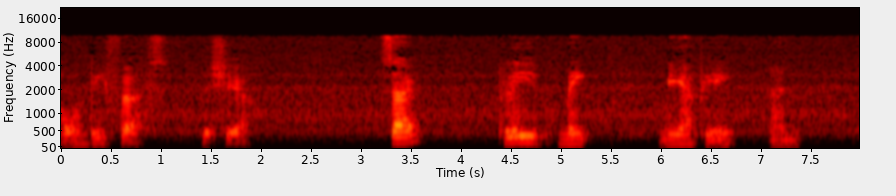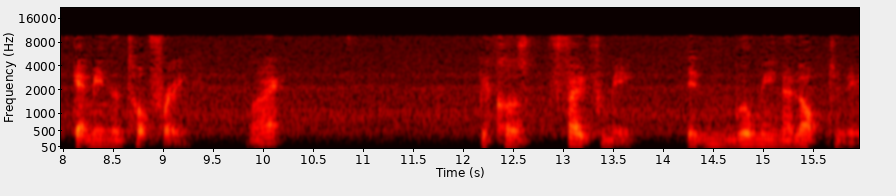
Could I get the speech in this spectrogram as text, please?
I want to be first this year. So, please make me happy and get me in the top three, right? Because vote for me. It will mean a lot to me.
